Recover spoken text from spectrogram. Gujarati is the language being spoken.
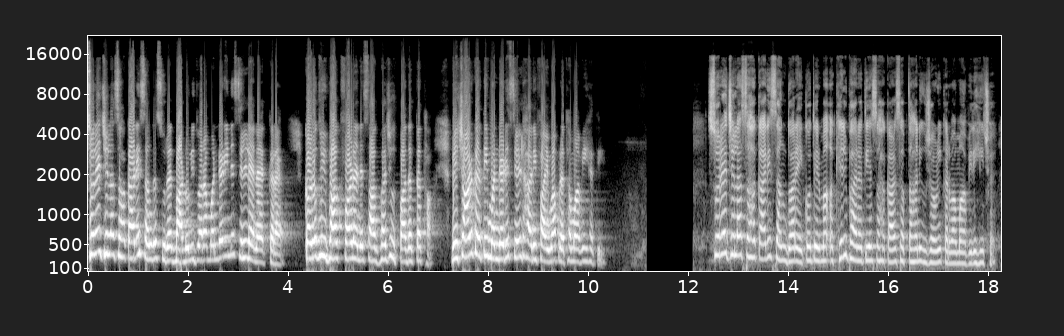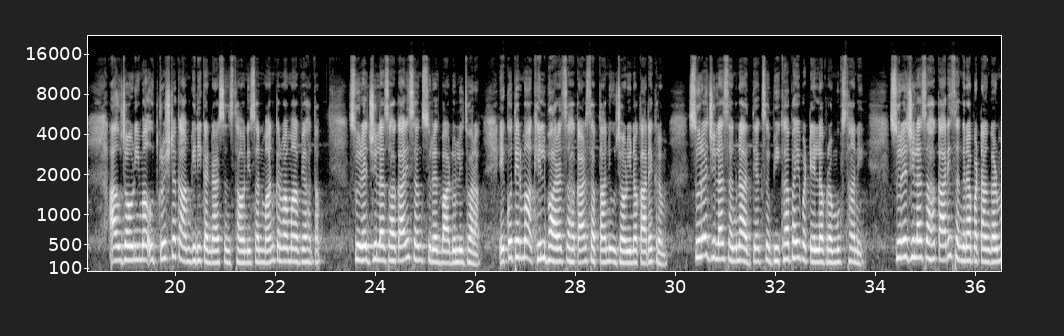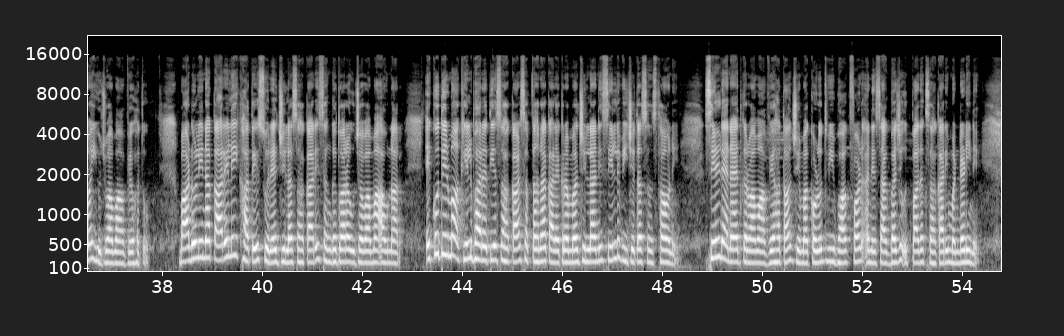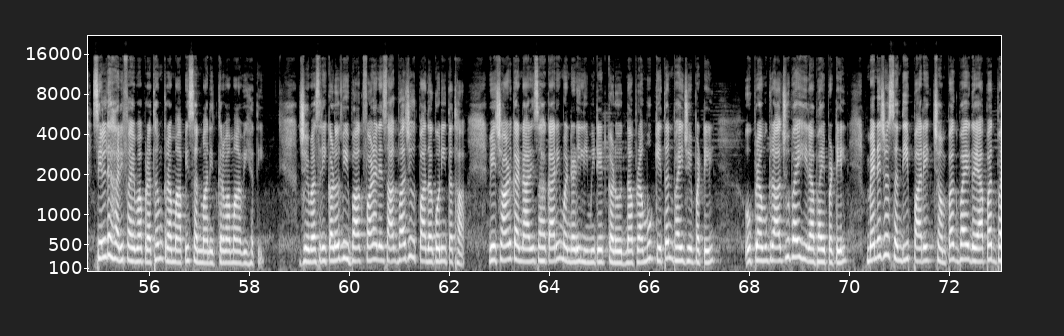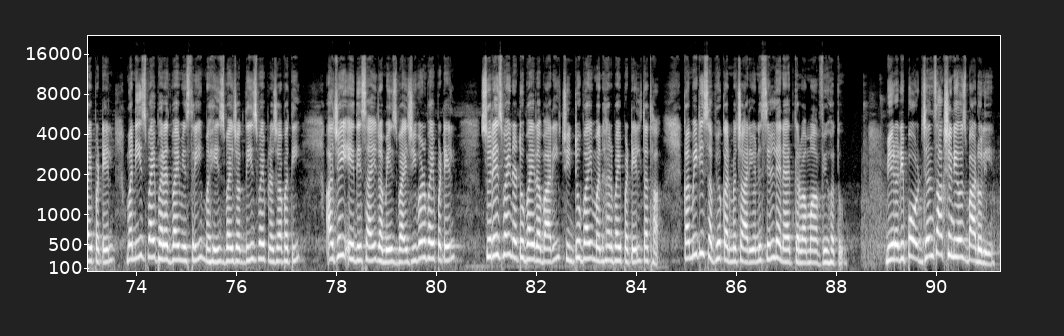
સુરત જિલ્લા સહકારી સંઘ સુરત બારડોલી દ્વારા મંડળીને શિલ્ડ એનાયત કરાયા. કડોદ વિભાગ ફળ અને શાકભાજી ઉત્પાદક તથા વેચાણ કરતી મંડળી શિલ્ડ હરીફાઈમાં પ્રથમ આવી હતી. સુરત જિલ્લા સહકારી સંઘ દ્વારા એકોતેરમાં અખિલ ભારતીય સહકાર સપ્તાહની ઉજવણી કરવામાં આવી રહી છે. આ ઉજવણીમાં ઉત્કૃષ્ટ કામગીરી કરનાર સંસ્થાઓને સન્માન કરવામાં આવ્યા હતા. સુરત જિલ્લા સહકારી સંઘ સુરત બારડોલી દ્વારા એકોતેરમાં અખિલ ભારત સહકાર સપ્તાહની ઉજવણીનો કાર્યક્રમ સુરત જિલ્લા સંઘના અધ્યક્ષ ભીખાભાઈ પટેલના પ્રમુખ સ્થાને સુરત જિલ્લા સહકારી સંઘના પટાંગણમાં યોજવામાં આવ્યો હતો. બારડોલીના કાર્યાલય ખાતે સુરત જિલ્લા સહકારી સંઘ દ્વારા ઉજવવામાં આવનાર. એકોતેરમાં અખિલ ભારતીય સહકાર સપ્તાહના કાર્યક્રમમાં જિલ્લાની શિલ્ડ વિજેતા સંસ્થાઓને શિલ્ડ એનાયત કરવામાં આવ્યા હતા, જેમાં કડોદ વિભાગ ફળ અને શાકભાજી ઉત્પાદક સહકારી મંડળીને શિલ્ડ હરીફાઈમાં પ્રથમ ક્રમ આપી સન્માનિત કરવામાં આવી હતી. જેમાં શ્રી કડોદ વિભાગ ફળ અને શાકભાજી ઉત્પાદકોની તથા વેચાણ કરનારી સહકારી મંડળી લિમિટેડ કડોદના પ્રમુખ કેતનભાઈ જે પટેલ ઉપપ્રમુખ રાજુભાઈ હીરાભાઈ પટેલ, મેનેજર સંદીપ પારેખ, ચંપકભાઈ ગયાપતભાઈ પટેલ, મનીષભાઈ ભરતભાઈ મિસ્ત્રી, મહેશભાઈ જગદીશભાઈ પ્રજાપતિ, અજય એ દેસાઈ, રમેશભાઈ જીવણભાઈ પટેલ, સુરેશભાઈ નટુભાઈ રબારી, ચિંટુભાઈ મનહરભાઈ પટેલ તથા કમિટી સભ્યો, કર્મચારીઓને શિલ્ડ એનાયત કરવામાં આવ્યું હતું. Bureau report, Jansakshi news Bardoli.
